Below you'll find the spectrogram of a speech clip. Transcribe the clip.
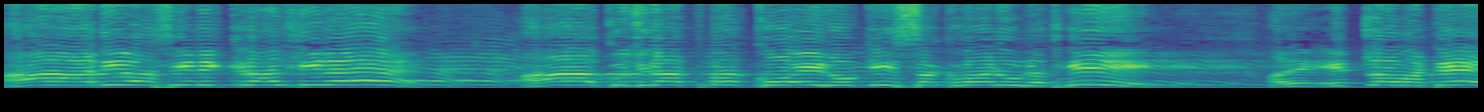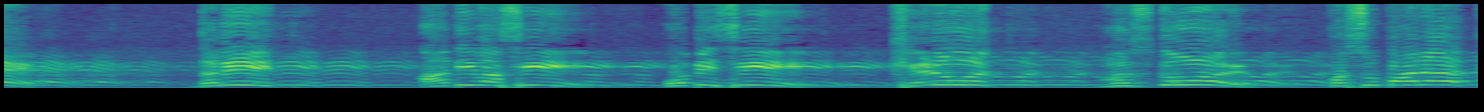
આ આદિવાસીની ક્રાંતિને આ ગુજરાતમાં કોઈ રોકી શકવાનું નથી. અને એટલા માટે દલિત, આદિવાસી, ઓબીસી, ખેડૂત, મજદૂર, પશુપાલક,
